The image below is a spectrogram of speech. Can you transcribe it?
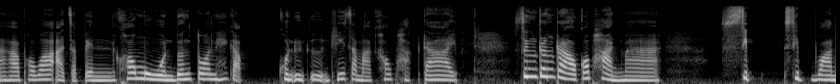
นะคะ เพราะว่าอาจจะเป็นข้อมูลเบื้องต้นให้กับคนอื่นๆ ที่จะมาเข้าพักได้ ซึ่งเรื่องราวก็ผ่านมา 10 10 วัน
